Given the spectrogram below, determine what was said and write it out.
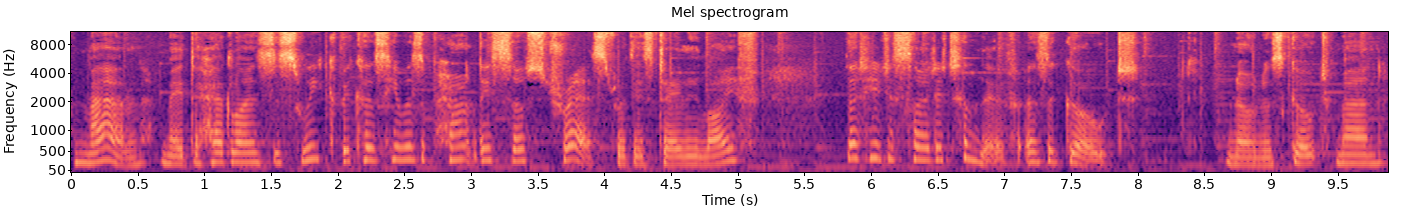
A man made the headlines this week because he was apparently so stressed with his daily life that he decided to live as a goat. Known as Goat Man,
